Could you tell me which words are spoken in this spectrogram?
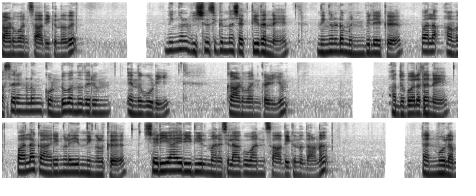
കാണുവാൻ സാധിക്കുന്നത്. നിങ്ങൾ വിശ്വസിക്കുന്ന ശക്തി തന്നെ നിങ്ങളുടെ മുൻപിലേക്ക് പല അവസരങ്ങളും കൊണ്ടുവന്നു തരും എന്നുകൂടി കാണുവാൻ കഴിയും. അതുപോലെ തന്നെ പല കാര്യങ്ങളെയും നിങ്ങൾക്ക് ശരിയായ രീതിയിൽ മനസ്സിലാക്കുവാൻ സാധിക്കുന്നതാണ്. തന്മൂലം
